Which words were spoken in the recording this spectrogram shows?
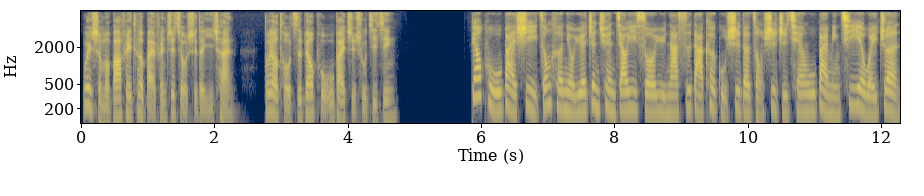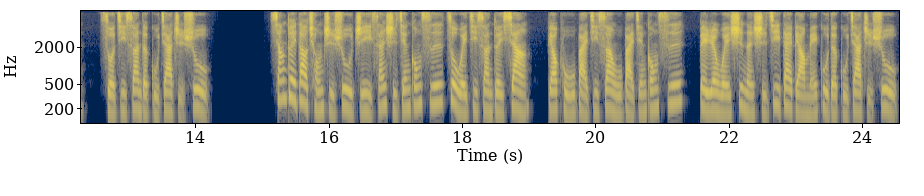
为什么巴菲特百分之九十的遗产都要投资标普五百指数基金？标普五百是以综合纽约证券交易所与纳斯达克股市的总市值前五百名企业为准所计算的股价指数，相对道琼指数只以三十间公司作为计算对象。标普五百计算五百间公司，被认为是能实际代表美股的股价指数。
